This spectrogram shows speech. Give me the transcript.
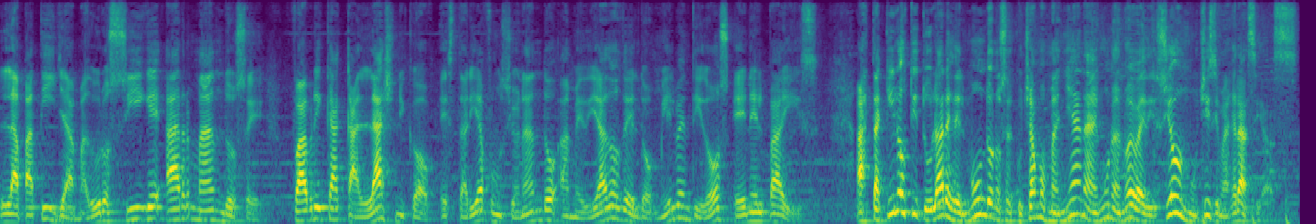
La patilla, Maduro sigue armándose fábrica Kalashnikov estaría funcionando a mediados del 2022 en el país. Hasta aquí los titulares del mundo, nos escuchamos mañana en una nueva edición. Muchísimas gracias.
